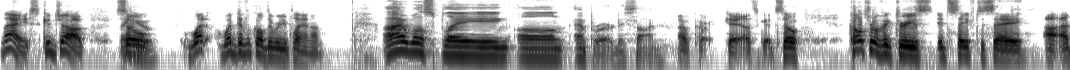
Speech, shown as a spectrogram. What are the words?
Nice. Good job. so, you. what what difficulty were you playing on? I was playing on Emperor this time. Of course. Okay, that's good. So, cultural victories. It's safe to say. Uh,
